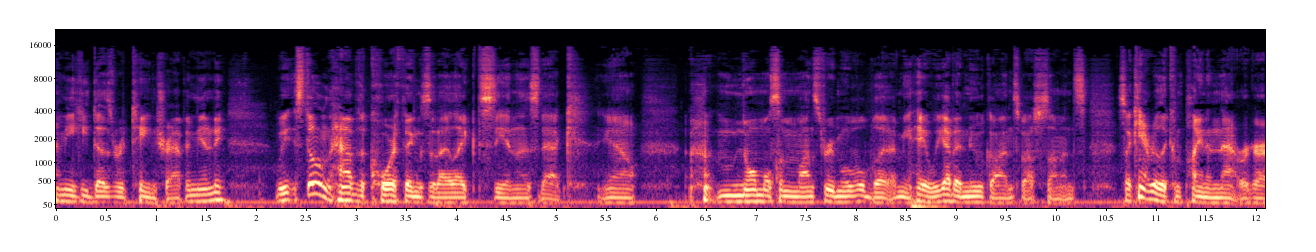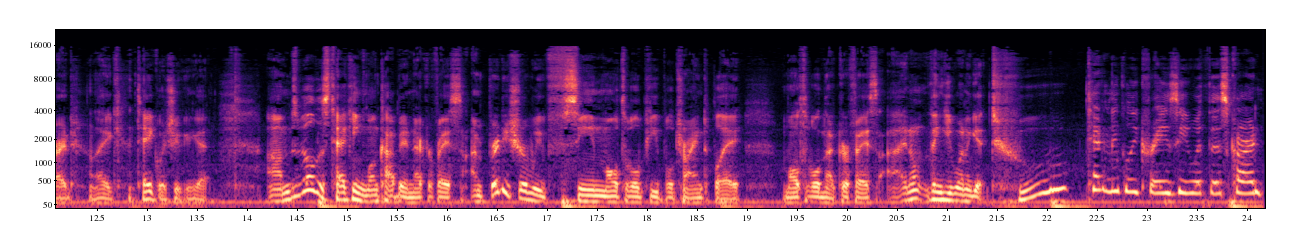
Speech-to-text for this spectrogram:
I mean, he does retain trap immunity. We still don't have the core things that I like to see in this deck, you know normal summon monster removal, but I mean, hey, we got a nuke on special summons, so I can't really complain in that regard. Like, take what you can get. Um, this build is taking one copy of Necroface. I'm pretty sure we've seen multiple people trying to play multiple Necroface. I don't think you want to get too technically crazy with this card.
